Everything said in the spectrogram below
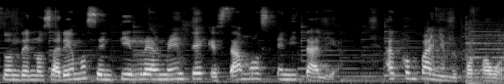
donde nos haremos sentir realmente que estamos en Italia. Acompáñenme por favor.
